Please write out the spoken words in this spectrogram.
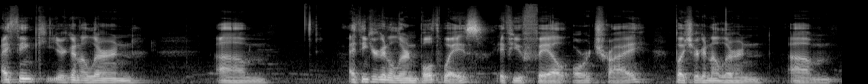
I think you're going to learn. Um, I think you're going to learn both ways if you fail or try, but you're going to learn um,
